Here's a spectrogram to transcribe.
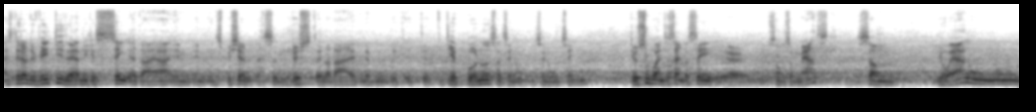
altså det, der er det vigtige, det er, at vi kan se, at der er en, en, en speciel altså, lyst, eller der er et, et, et, et, de har bundet sig til nogle, til nogle ting. Det er jo super interessant at se øh, sådan som Mærsk, som jo er nogle, nogle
